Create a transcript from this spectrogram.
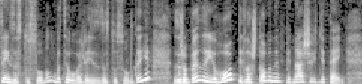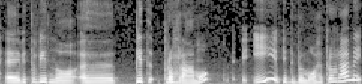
цей застосунок, бо це у вигляді застосунка є, зробили його підлаштованим під наших дітей. Відповідно, під програму і під вимоги програми,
